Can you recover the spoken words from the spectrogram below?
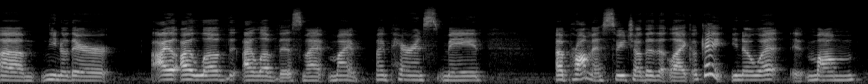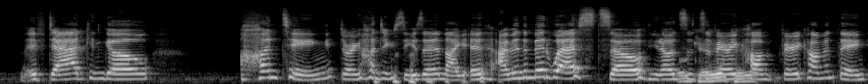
um you know they're i i love i love this my my my parents made a promise to each other that like okay you know what mom if dad can go hunting during hunting season like i'm in the midwest so you know it's, it's a very okay. com- very common thing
